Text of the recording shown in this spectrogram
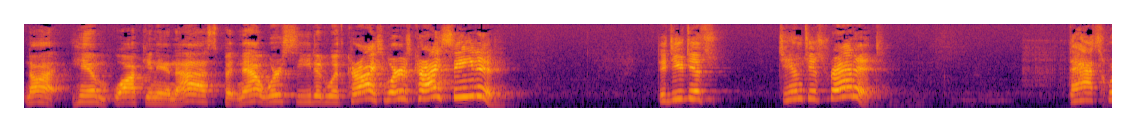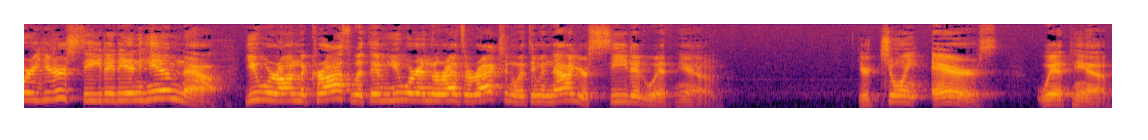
not Him walking in us, but now we're seated with Christ. Where's Christ seated? Did you just, Jim just read it? That's where you're seated in Him now. You were on the cross with Him, you were in the resurrection with Him, and now you're seated with Him. You're joint heirs with Him.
